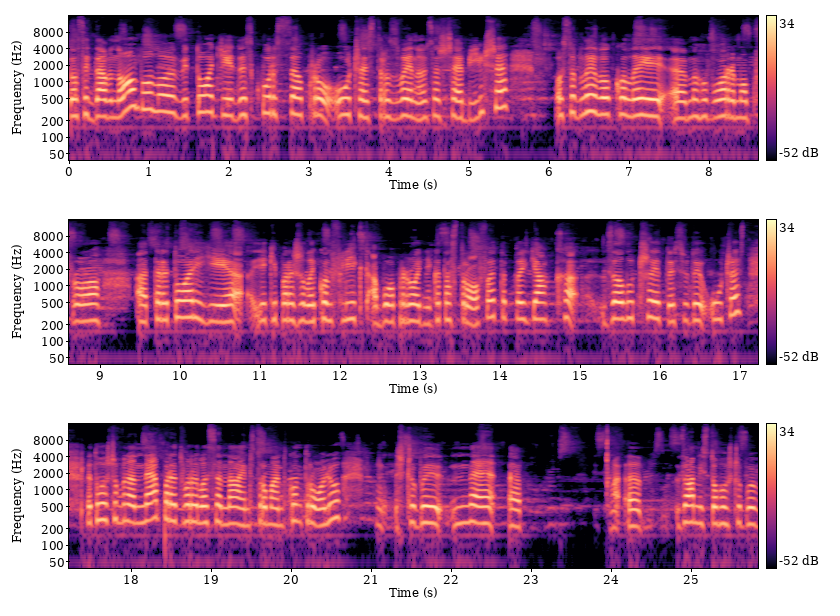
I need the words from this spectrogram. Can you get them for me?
досить давно було. Відтоді дискурс про участь розвинувся ще більше. Особливо коли е, ми говоримо про е, території, які пережили конфлікт або природні катастрофи, тобто як залучити сюди участь для того, щоб вона не перетворилася на інструмент контролю, щоб не е, е, замість того, щоб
